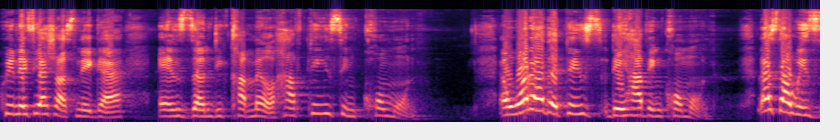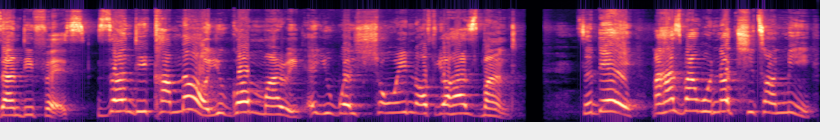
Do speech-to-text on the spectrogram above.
Queen Efia Schwarzenegger, and Xandy Kamel have things in common. And what are the things they have in common? Let's start with Xandy first. Xandy Kamel, you got married and you were showing off your husband. Today, my husband will not cheat on me.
